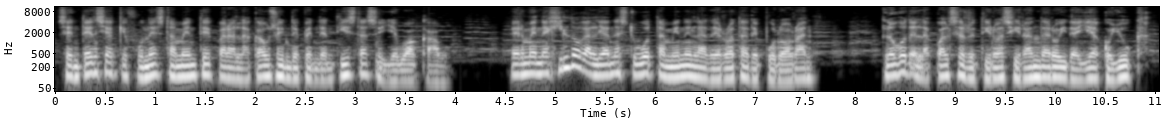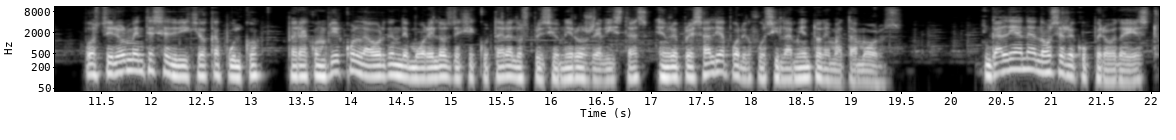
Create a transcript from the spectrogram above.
sentencia que funestamente para la causa independentista se llevó a cabo. Hermenegildo Galeana estuvo también en la derrota de Purobrán, luego de la cual se retiró a Cirándaro y de allí a Coyuca. Posteriormente se dirigió a Acapulco para cumplir con la orden de Morelos de ejecutar a los prisioneros realistas en represalia por el fusilamiento de Matamoros. Galeana no se recuperó de esto.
